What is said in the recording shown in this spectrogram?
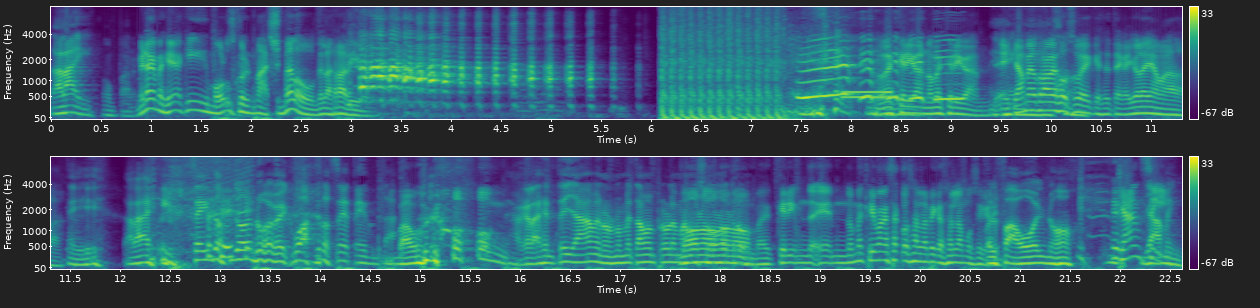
Dale ahí. Son panas. Mira que me escribe aquí Molusco el Marshmallow de la radio. no me escriban, no me escriban. Eh, llame otra vez, Eso. Josué, que se te cayó la llamada. Sí, dale ahí. 6229470. Vamos con. Deja que la gente llame, no nos metamos en problemas No, no, no, no. me escri- eh, no me escriban esas cosas en la aplicación de la música. Por favor, no. Yancy. Llamen.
